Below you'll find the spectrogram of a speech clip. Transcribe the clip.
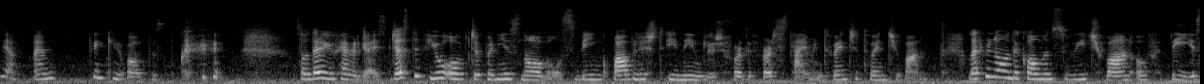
Yeah, I'm thinking about this book. So there you have it guys, just a few of Japanese novels being published in English for the first time in 2021. Let me know in the comments which one of these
